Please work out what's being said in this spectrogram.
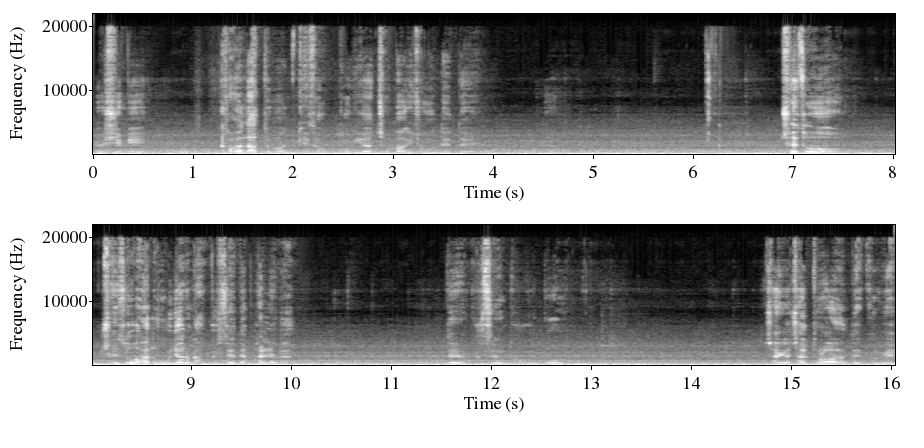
그 열심히 가만 놔두면 계속 보기가 전망이 좋은 데인데. 최소 최소 한 5년은 갖고 있어야 돼 팔려면. 근데 글쎄요 그거 뭐 자기가 잘 돌아가는데 그게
